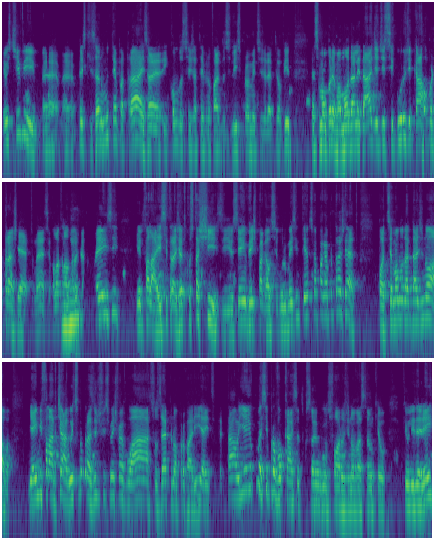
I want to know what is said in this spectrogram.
Eu estive é, é, pesquisando muito tempo atrás, é, e como você já teve no Vale do Silício, provavelmente você já deve ter ouvido, essa é uma, uma modalidade de seguro de carro por trajeto, né? Você coloca lá o uhum. trajeto Waze e ele fala, ah, esse trajeto custa X, e você, em vez de pagar o seguro o mês inteiro, você vai pagar por trajeto. Pode ser uma modalidade nova. E aí me falaram, Tiago, isso no Brasil dificilmente vai voar, a SUSEP não aprovaria, etc e tal. E aí eu comecei a provocar essa discussão em alguns fóruns de inovação que eu, que eu liderei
